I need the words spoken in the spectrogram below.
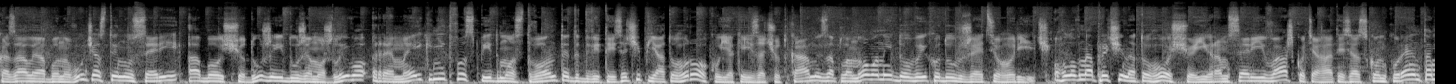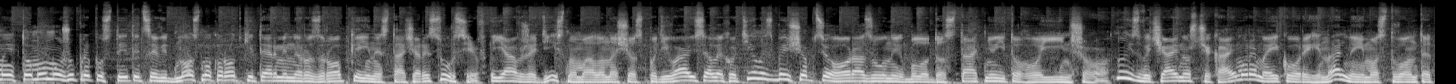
показали або нову частину серії, або що дуже і дуже можливо, ремейк Need for Speed Most Wanted 2005 року, який за чутками запланований до виходу вже цьогоріч. Головна причина того, що іграм серії важко тягатися з конкурентами, тому можу припустити це відносно короткі терміни розробки і нестача ресурсів. Я вже дійсно мало на що сподіваюся, але хотілося б, щоб цього разу у них було достатньо і того і іншого. Ну і звичайно ж чекаємо ремейку оригінальної Most Wanted.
